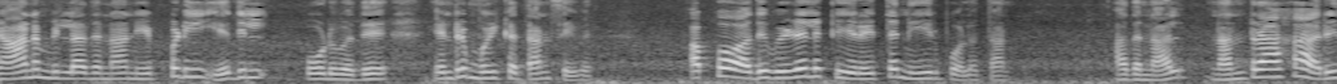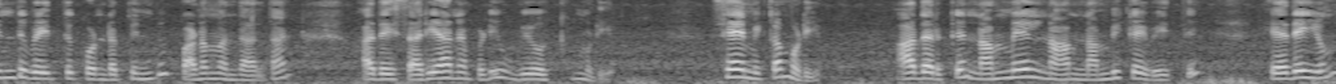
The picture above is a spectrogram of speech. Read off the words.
ஞானம் இல்லாத நான் எப்படி எதில் போடுவது என்று முழிக்கத்தான் செய்வேன். அப்போ அது விழலுக்கு இறைத்த நீர் போலத்தான். அதனால் நன்றாக அறிந்து வைத்து கொண்ட பின்பு பணம் வந்தால்தான் அதை சரியானபடி உபயோகிக்க முடியும் சேமிக்க முடியும். அதற்கு நம்மேல் நாம் நம்பிக்கை வைத்து எதையும்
